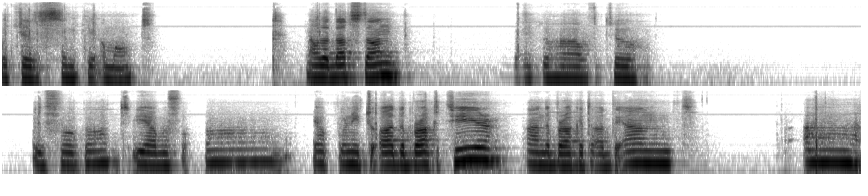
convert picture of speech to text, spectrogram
which is simply amount. Now that that's done we're going to have to we forgot yeah we, uh, yep we need to add the bracket here and the bracket at the end. Uh,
